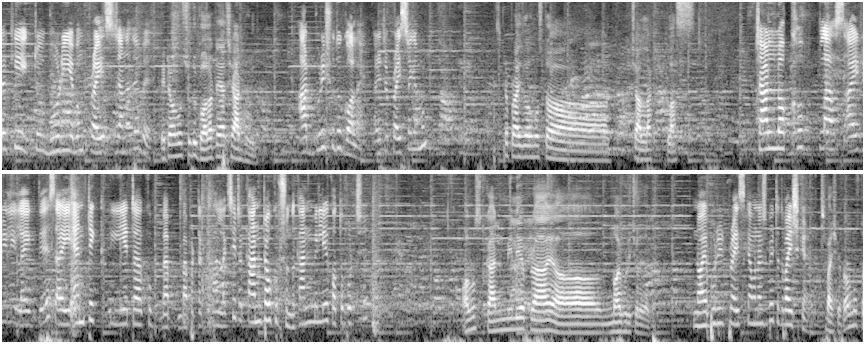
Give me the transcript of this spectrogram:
এটার কি একটু ভরি এবং প্রাইস জানা যাবে? এটা অলমোস্ট শুধু গলাটায় আছে আট ভরি। আট ভরি শুধু গলায়। আর এটার প্রাইসটা কেমন? এটা প্রাইস অলমোস্ট চার লাখ প্লাস চার লক্ষ plus I really like this আর এই অ্যান্টিক ইয়েটা খুব ব্যাপ- ব্যাপারটা খুব ভালো লাগছে। এটা কানটাও খুব সুন্দর। কান মিলিয়ে কত পড়ছে? অলমোস্ট কান মিলিয়ে প্রায় নয় ভরি চলে যাবে। নয় ভরির প্রাইস কেমন আসবে? এটা তো বাইশ ক্যারেট। বাইশ কেটে অলমোস্ট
